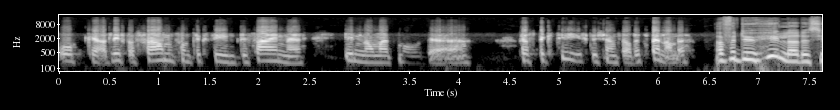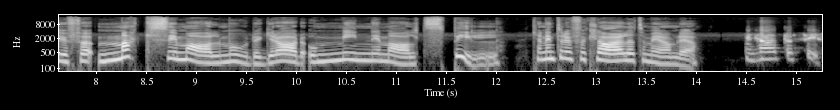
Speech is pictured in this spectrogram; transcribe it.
och att lyftas fram som textildesigner inom ett modeperspektiv, det känns väldigt spännande. Ja, för du hyllades ju för maximal modegrad och minimalt spill. Kan inte du förklara lite mer om det? Ja, precis.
